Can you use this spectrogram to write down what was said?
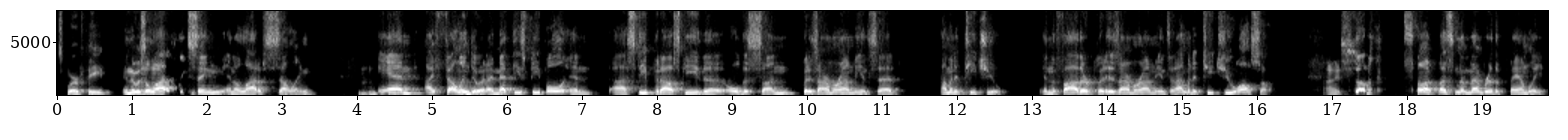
square feet. And there was mm-hmm. a lot of leasing and a lot of selling. Mm-hmm. And I fell into it. I met these people, and uh, Steve Podolsky, the oldest son, put his arm around me and said, I'm going to teach you. And the father put his arm around me and said, I'm going to teach you also. Nice. So, so I wasn't a member of the family,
